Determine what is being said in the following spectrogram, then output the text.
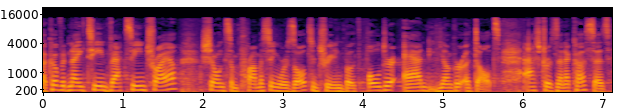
A COVID 19 vaccine trial showing some promising results in treating both older and younger adults. AstraZeneca says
